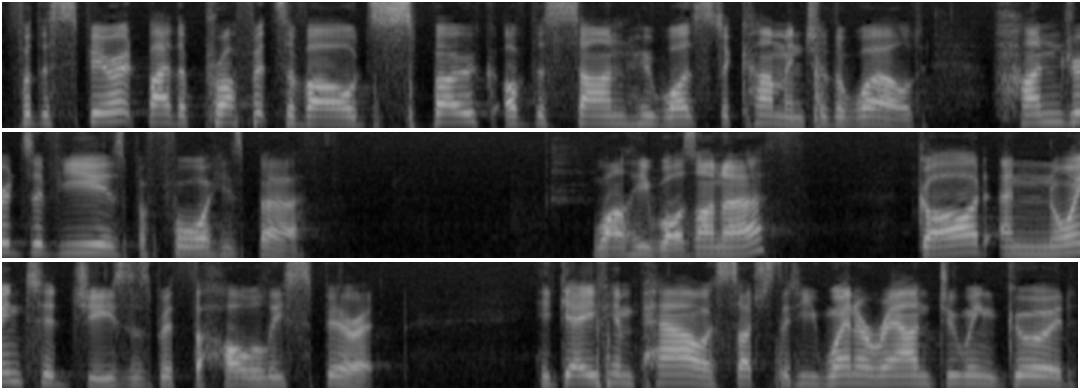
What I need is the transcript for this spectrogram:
For the Spirit, by the prophets of old, spoke of the Son who was to come into the world hundreds of years before his birth. While he was on earth, God anointed Jesus with the Holy Spirit he gave him power such that he went around doing good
